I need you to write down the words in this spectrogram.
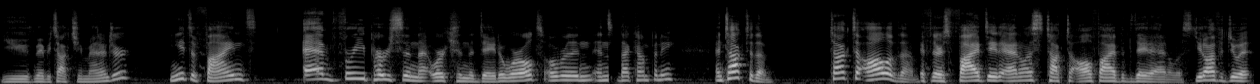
you've maybe talked to your manager, you need to find every person that works in the data world over in, in that company and talk to them. Talk to all of them. If there's five data analysts, talk to all five of the data analysts. You don't have to do it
